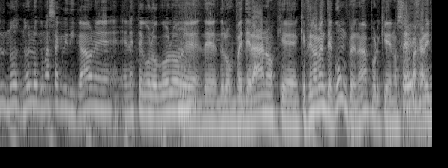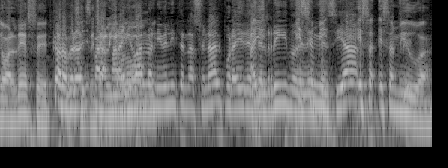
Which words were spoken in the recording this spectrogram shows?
no, no es lo que más se ha criticado en, en este Colo Colo de, de- de los veteranos que, que finalmente cumplen, ¿ah? porque no sé, Sí. Pajarito Valdés. eh, Claro, pero se- se para, llevarlo a nivel internacional, por ahí desde Ahí- el ritmo, desde la mi- intensidad. esa, esa es mi duda.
